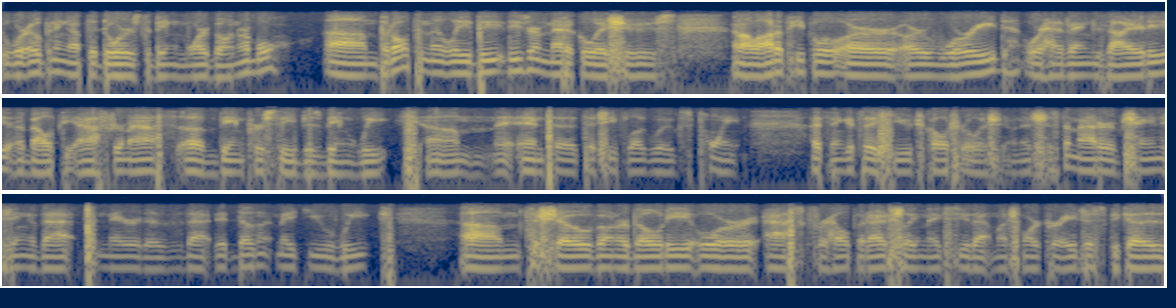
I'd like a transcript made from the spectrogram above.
We're opening up the doors to being more vulnerable. Um, but ultimately, the, these are medical issues and a lot of people are are worried or have anxiety about the aftermath of being perceived as being weak. Um, and to, to Chief Ludwig's point, I think it's a huge cultural issue, and it's just a matter of changing that narrative that it doesn't make you weak um, to show vulnerability or ask for help. It actually makes you that much more courageous because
